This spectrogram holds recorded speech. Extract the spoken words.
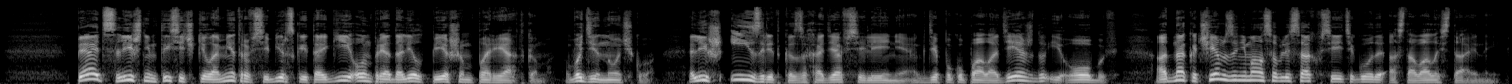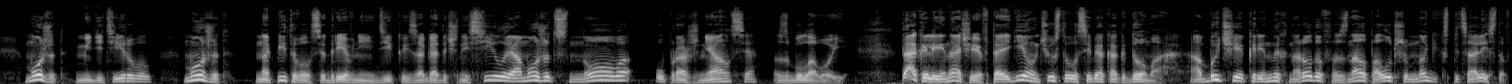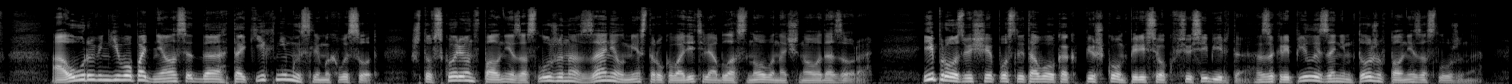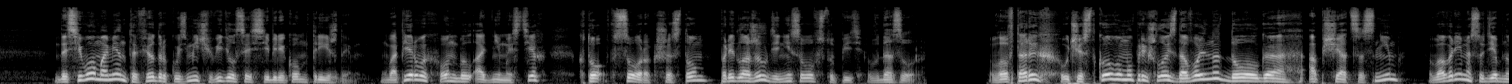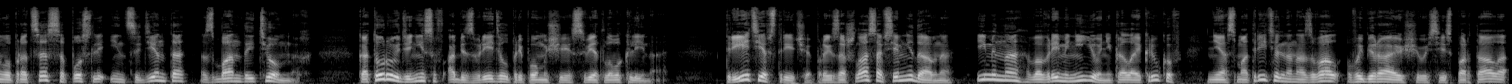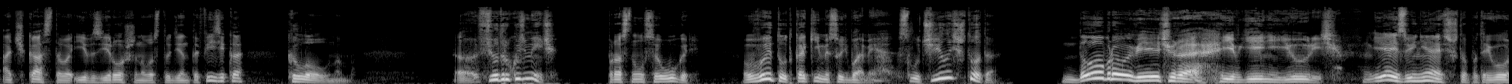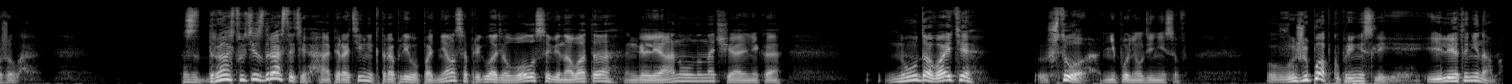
Пять с лишним тысяч километров сибирской тайги он преодолел пешим порядком, в одиночку, лишь изредка заходя в селение, где покупал одежду и обувь. Однако чем занимался в лесах все эти годы, оставалось тайной. Может, медитировал, может, напитывался древней дикой загадочной силой, а может, снова упражнялся с булавой. Так или иначе, в тайге он чувствовал себя как дома. Обычаи коренных народов знал получше многих специалистов, а уровень его поднялся до таких немыслимых высот, что вскоре он вполне заслуженно занял место руководителя областного ночного дозора. И прозвище после того, как пешком пересек всю Сибирь-то, закрепилось за ним тоже вполне заслуженно. До сего момента Федор Кузьмич виделся с сибиряком трижды. Во-первых, он был одним из тех, кто в 46-м предложил Денисову вступить в дозор. Во-вторых, участковому пришлось довольно долго общаться с ним во время судебного процесса после инцидента с бандой темных, которую Денисов обезвредил при помощи светлого клина. Третья встреча произошла совсем недавно. Именно во время нее Николай Крюков неосмотрительно назвал выбирающегося из портала очкастого и взъерошенного студента-физика клоуном. «Э, «Федор Кузьмич!» — проснулся Угорь. «Вы тут какими судьбами? Случилось что-то?» «Доброго вечера, Евгений Юрьевич. Я извиняюсь, что потревожил. «Здравствуйте, здравствуйте!» Оперативник торопливо поднялся, пригладил волосы, виновато глянул на начальника. «Ну, давайте...» «Что?» — не понял Денисов. «Вы же папку принесли, или это не нам?»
